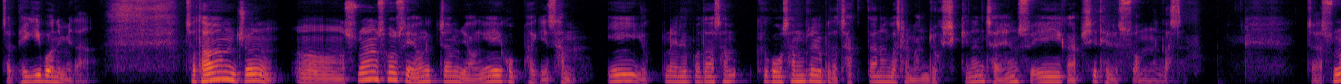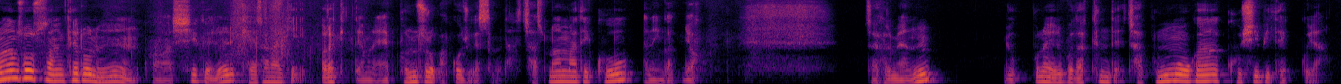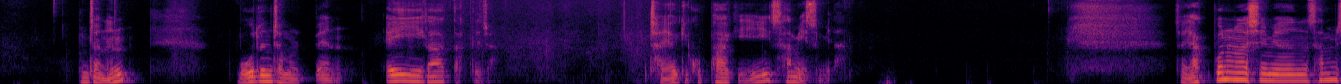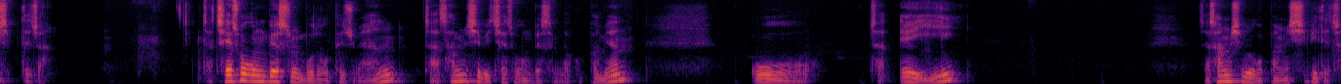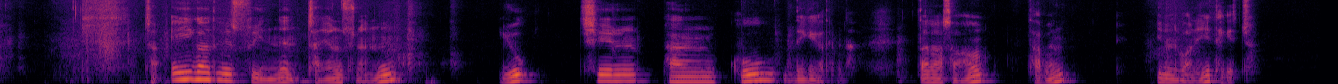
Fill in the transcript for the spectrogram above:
자, 102번입니다. 자, 다음 중 어, 순환소수 0.0a 곱하기 3 이 6분의 1보다 3, 크고 3분의 1보다 작다는 것을 만족시키는 자연수 a 값이 될 수 없는 것은 자, 순환소수 상태로는 어, 식을 계산하기 어렵기 때문에 분수로 바꿔주겠습니다. 자, 순환마디 9 아닌 것 0. 자, 그러면 6분의 1보다 큰데 자, 분모가 90이 됐고요. 분자는 모든 점을 뺀 a가 딱 되죠. 자, 여기 곱하기 3이 있습니다. 자, 약분을 하시면 30 되죠. 자, 최소 공배수를 모두 곱해주면 자, 30이 최소 공배수입니다. 곱하면 5 자, A 자, 30을 곱하면 10이 되죠. 자, A가 될 수 있는 자 연수는 6, 7, 8, 9, 4개가 됩니다. 따라서 답은 1번이 되겠죠.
